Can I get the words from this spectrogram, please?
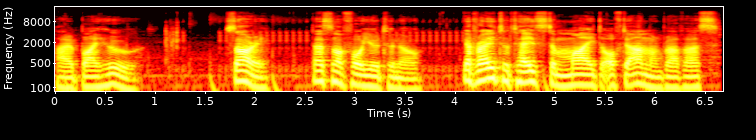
Hired by who? Sorry, that's not for you to know. Get ready to taste the might of the Amon Brothers.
